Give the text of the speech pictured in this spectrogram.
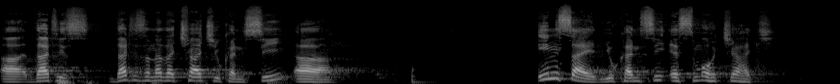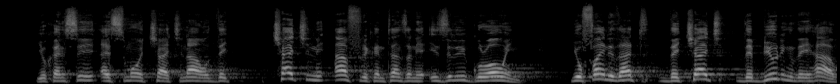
Uh, that is that is another church you can see. Uh, inside, you can see a small church. You can see a small church. Now, the church in Africa and Tanzania is really growing. You find that the church, the building they have,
